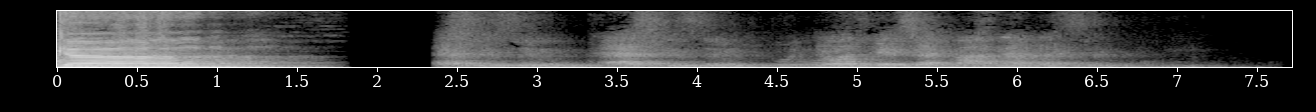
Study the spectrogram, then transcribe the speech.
girl.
